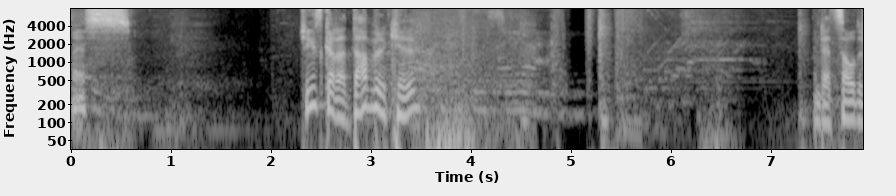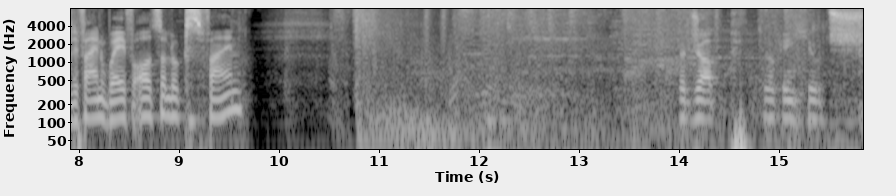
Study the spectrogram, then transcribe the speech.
Nice. Jinx got a double kill. And that's totally fine. Wave also looks fine. Good job. Looking huge.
